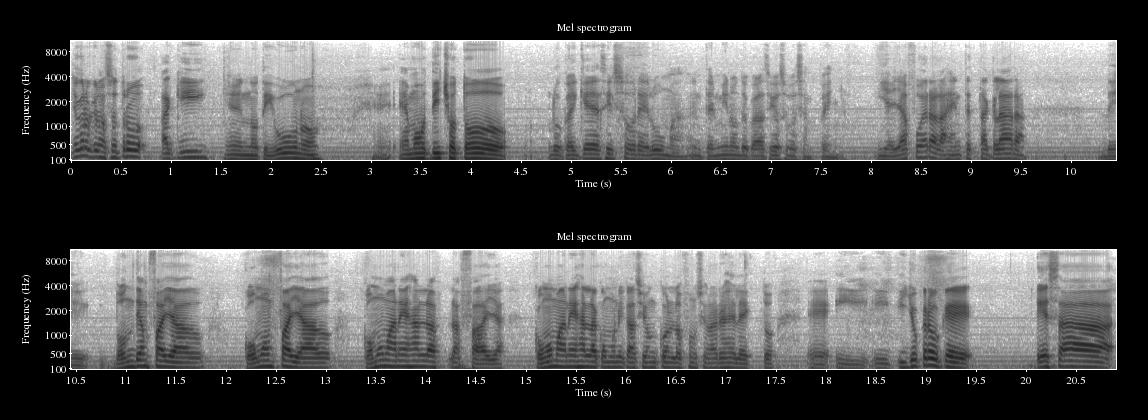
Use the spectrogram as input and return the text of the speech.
yo creo que nosotros aquí en Noti1 eh, hemos dicho todo lo que hay que decir sobre Luma en términos de cuál ha sido su desempeño. Y allá afuera la gente está clara de dónde han fallado, cómo han fallado, cómo manejan las fallas, cómo manejan la comunicación con los funcionarios electos. Eh, y, yo creo que esa,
